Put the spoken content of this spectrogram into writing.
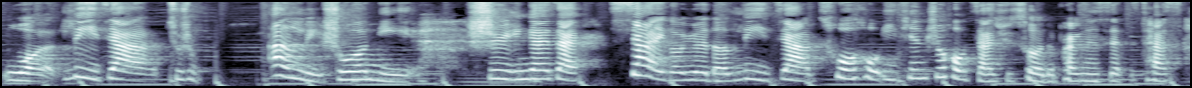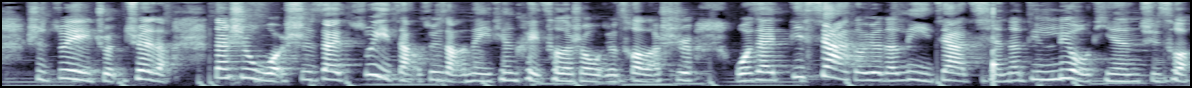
我例假就是。按理说你是应该在下一个月的例假错后一天之后再去测的 pregnancy test 是最准确的，但是我是在最早最早的那一天可以测的时候我就测了，是我在第下个月的例假前的第六天去测，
